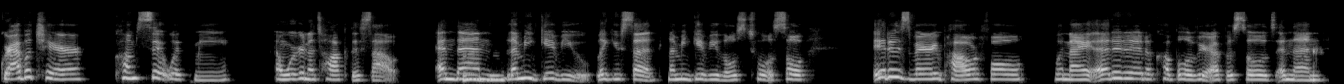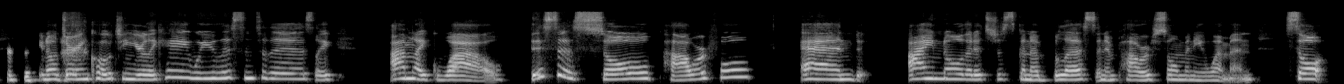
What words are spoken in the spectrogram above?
grab a chair, come sit with me and we're going to talk this out. And then Mhm. let me give you like you said, let me give you those tools. So it is very powerful when I edited a couple of your episodes and then you know, during coaching, you're like, hey, will you listen to this? Like, I'm like, wow, this is so powerful. And I know that it's just going to bless and empower so many women. So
